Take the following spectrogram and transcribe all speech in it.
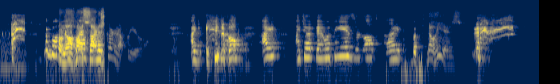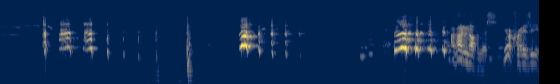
I don't know if my son is good enough for you. I, you know, I, I don't know if he is or not. I, but No, he is. I've had enough of this. You're crazy.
